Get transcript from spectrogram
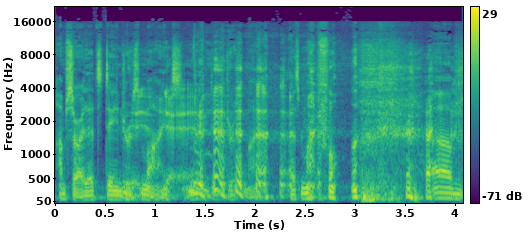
I'm sorry, that's Dangerous Yeah, yeah, Minds. yeah, yeah. Dangerous Mind. That's my fault. um,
